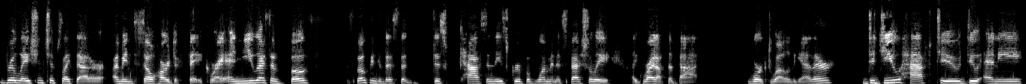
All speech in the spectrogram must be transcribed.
relationships like that are i mean so hard to fake right? And you guys have both spoken to this that this cast and these group of women especially like right off the bat worked well together. Did you have to do any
